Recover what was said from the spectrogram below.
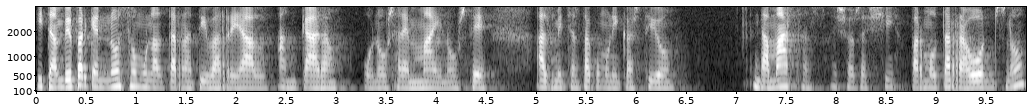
I també perquè no som una alternativa real encara, o no ho serem mai, no ho sé, als mitjans de comunicació de masses, això és així, per moltes raons, no?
